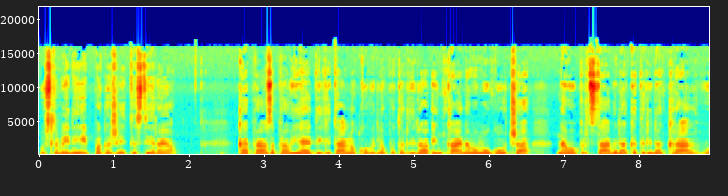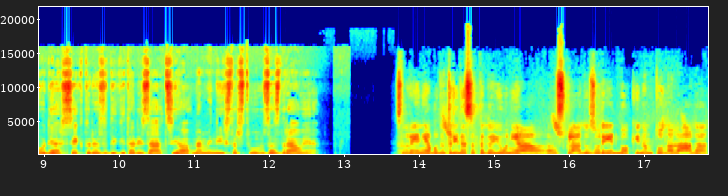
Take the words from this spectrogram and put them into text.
v Sloveniji pa ga že testirajo. Kaj pravzaprav je digitalno COVID-no potrdilo in kaj nam omogoča, nam bo predstavila Katarina Kralj, vodja sektorja za digitalizacijo na Ministrstvu za zdravje. Slovenija bo do 30. junija v skladu z uredbo, ki nam to nalaga,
